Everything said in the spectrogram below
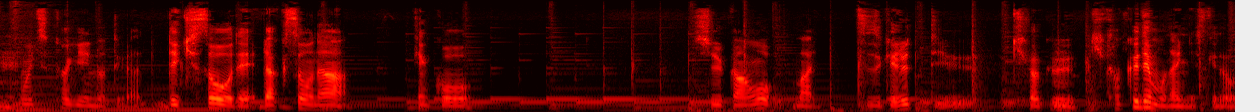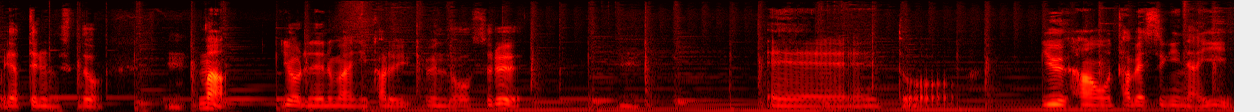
うん。思いつく限りのっていうか、できそうで楽そうな健康習慣を、まあ、続けるっていう企画、うん。企画でもないんですけど、やってるんですけど、うん。まあ、夜寝る前に軽い運動をする、うん。えーっと、夕飯を食べ過ぎない、うん。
